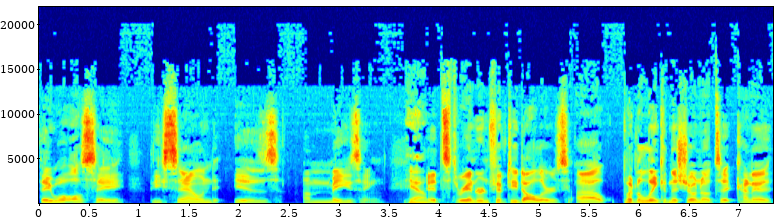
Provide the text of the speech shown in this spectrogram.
they will all say the sound is amazing. Yeah. it's three hundred and fifty dollars. Uh, put a link in the show notes. It kind of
